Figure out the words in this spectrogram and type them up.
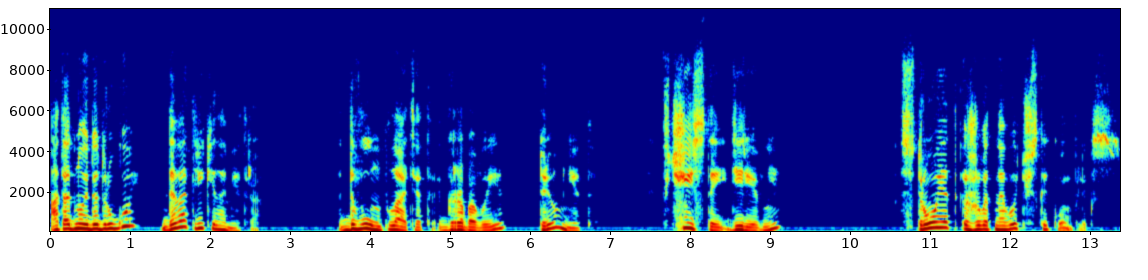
От одной до другой два-три километра. Двум платят гробовые, трем нет. В чистой деревне строят животноводческий комплекс.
